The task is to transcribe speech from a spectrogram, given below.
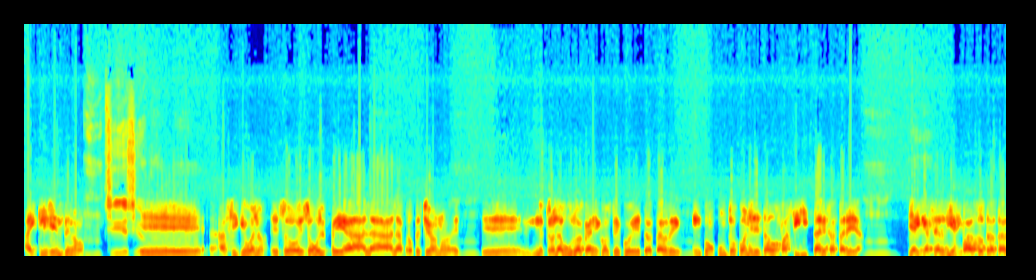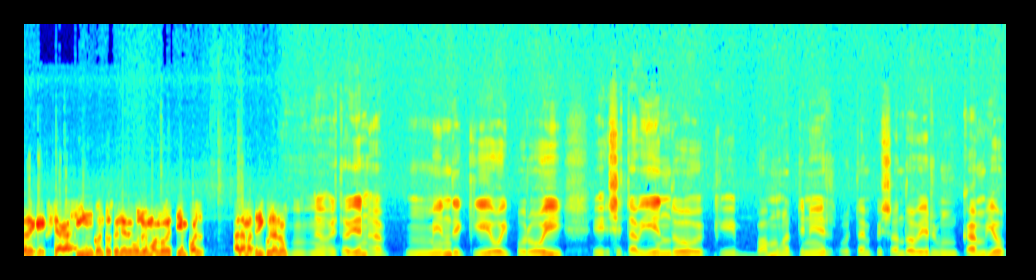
al cliente, ¿no? Sí, es cierto. Eh, así que bueno, eso eso golpea a la, a la profesión, ¿no? Eh, nuestro laburo acá en el Consejo es tratar de, en conjunto con el Estado, facilitar esa tarea. Ujú. Y hay que hacer 10 pasos, tratar de que se haga 5, entonces le devolvemos algo de tiempo al, a la matrícula, ¿no? Está bien, amén de que hoy por hoy eh, se está viendo que vamos a tener o está empezando a haber un cambio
